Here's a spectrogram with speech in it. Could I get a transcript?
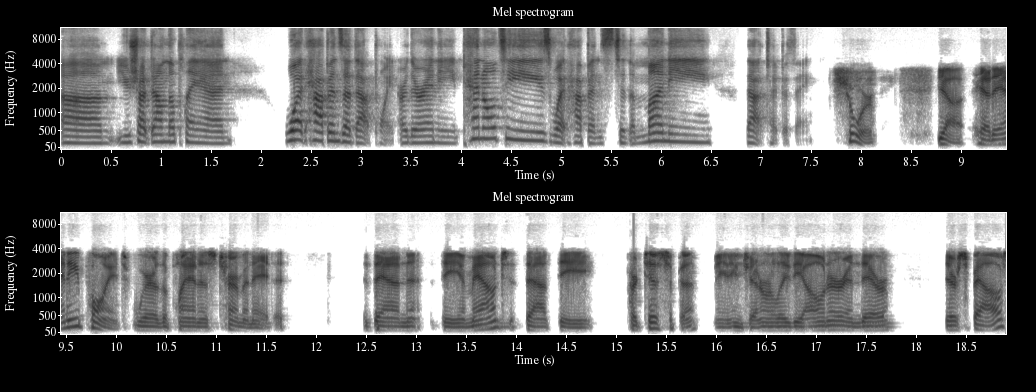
um, you shut down the plan. What happens at that point? Are there any penalties? What happens to the money? That type of thing. Sure. Yeah, at any point where the plan is terminated, then the amount that the participant, meaning generally the owner and their their spouse,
